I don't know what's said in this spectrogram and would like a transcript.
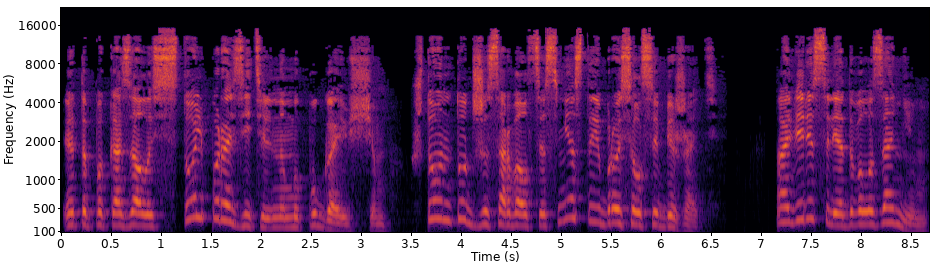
Это показалось столь поразительным и пугающим, что он тут же сорвался с места и бросился бежать. Авери следовала за ним.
